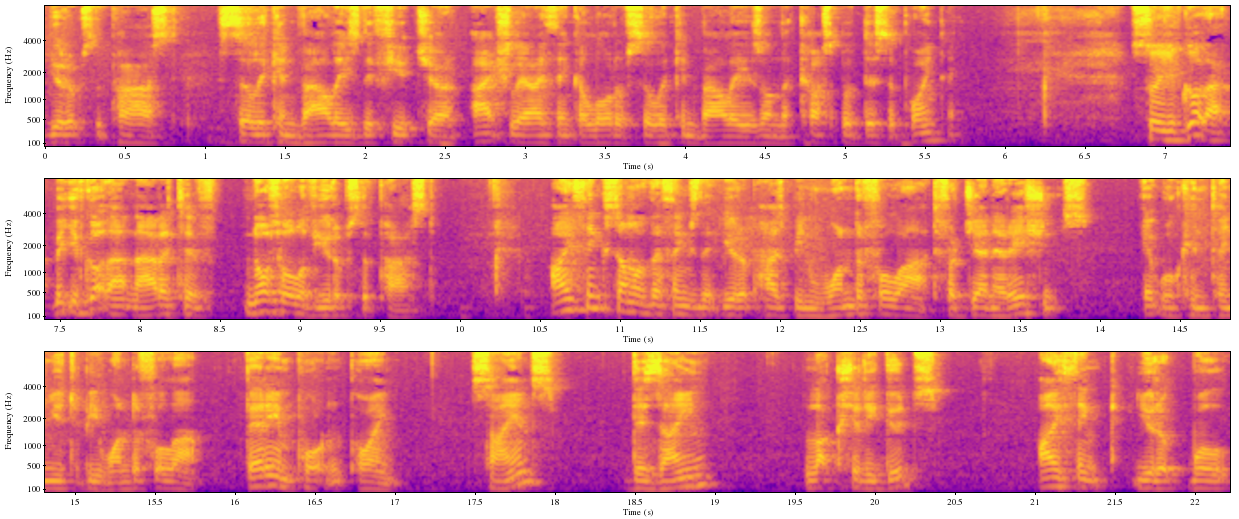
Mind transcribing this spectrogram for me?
Europe's the past, Silicon Valley's the future. Actually, I think a lot of Silicon Valley is on the cusp of disappointing. So you've got that, but you've got that narrative. Not all of Europe's the past. I think some of the things that Europe has been wonderful at for generations, it will continue to be wonderful at. Very important point. Science, design, luxury goods. I think Europe will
